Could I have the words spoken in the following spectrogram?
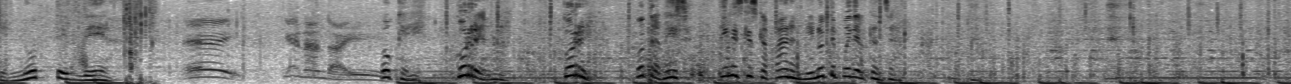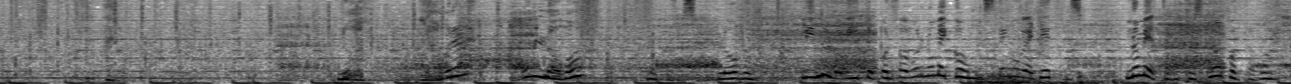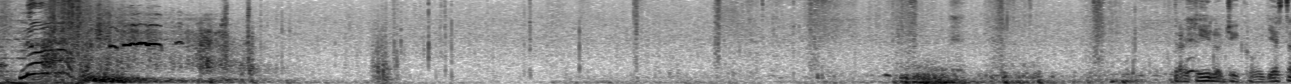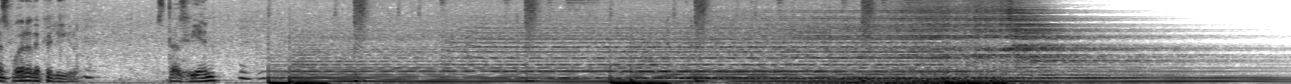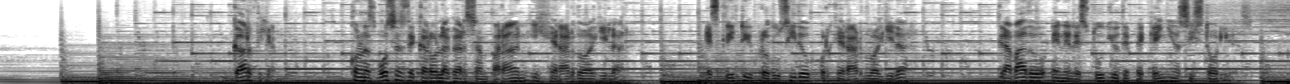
Que no te vea. ¡Ey! ¿Quién anda ahí? Ok. Corre, Andy. Corre. Otra vez. Tienes que escapar, Andy. No te puede alcanzar. No. ¿Y ahora? ¿Un lobo? No puede ser, lobo. Lindo lobito, por favor, no me comas. Tengo galletas. No me ataques, no, por favor. ¡No! Tranquilo, chico. Ya estás fuera de peligro. ¿Estás bien? Con las voces de Carola Garzamparán y Gerardo Aguilar. Escrito y producido por Gerardo Aguilar. Grabado en el estudio de Pequeñas Historias.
